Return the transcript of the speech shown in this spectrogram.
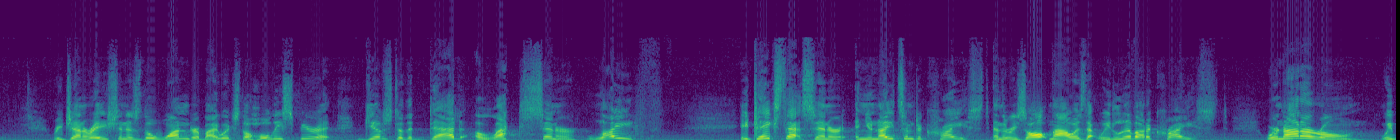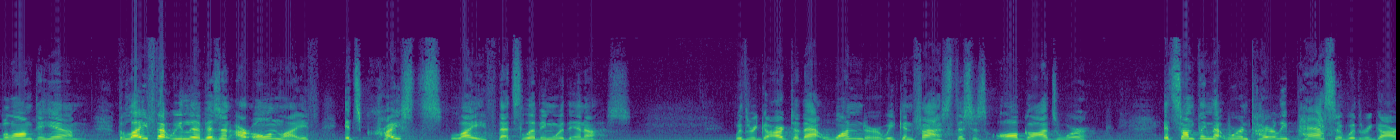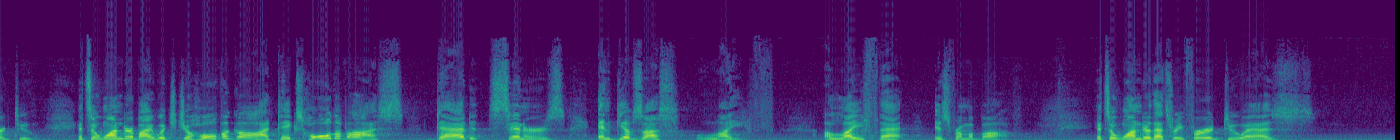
Regeneration is the wonder by which the Holy Spirit gives to the dead, elect sinner life. He takes that sinner and unites him to Christ. And the result now is that we live out of Christ. We're not our own, we belong to Him. The life that we live isn't our own life, it's Christ's life that's living within us. With regard to that wonder, we confess this is all God's work. It's something that we're entirely passive with regard to. It's a wonder by which Jehovah God takes hold of us, dead sinners, and gives us life, a life that is from above. It's a wonder that's referred to as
